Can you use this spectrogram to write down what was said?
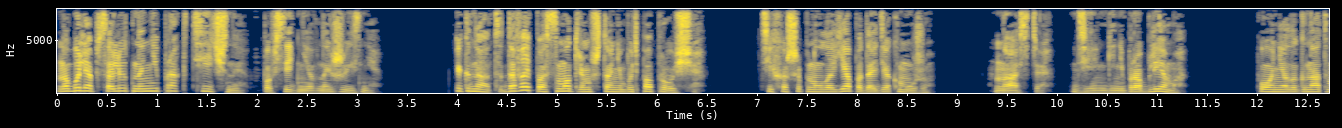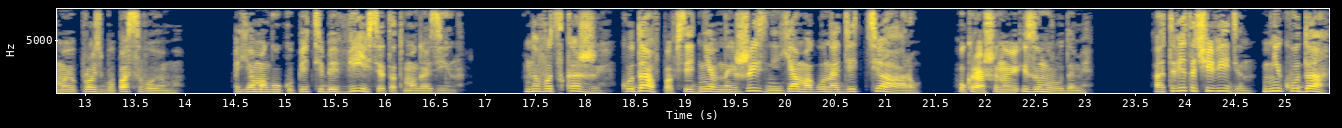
но были абсолютно непрактичны в повседневной жизни. «Игнат, давай посмотрим что-нибудь попроще», тихо шепнула я, подойдя к мужу. Настя, деньги не проблема. Понял Игнат мою просьбу по-своему. Я могу купить тебе весь этот магазин. Но вот скажи, куда в повседневной жизни я могу надеть тиару, украшенную изумрудами? Ответ очевиден — никуда.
